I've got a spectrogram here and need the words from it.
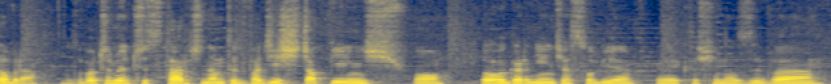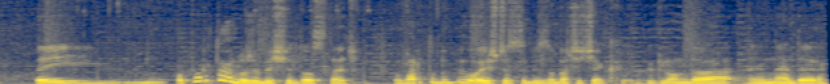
Dobra, zobaczymy czy starczy nam te 25, no, do ogarnięcia sobie, e, jak to się nazywa, tej, po portalu, żeby się dostać. Warto by było jeszcze sobie zobaczyć, jak wygląda e, Nether e,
